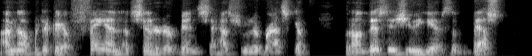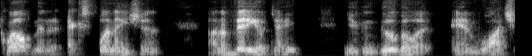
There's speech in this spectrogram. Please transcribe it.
I'm not particularly a fan of Senator Ben Sasse from Nebraska, but on this issue, he gives the best 12 minute explanation on a videotape. You can Google it and watch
